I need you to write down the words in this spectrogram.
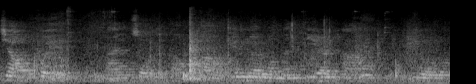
教会来做个祷告，因为我们第二堂有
